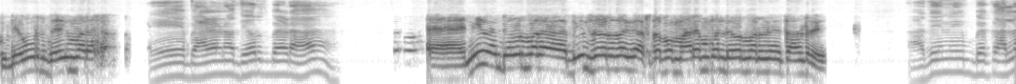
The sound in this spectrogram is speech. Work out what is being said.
ದೇವ್ರದ್ ಬೇವಿನ ಮರ. ಏ ಬೇಡಣ್ಣ ದೇವ್ರದ್ ಬೇಡ ನೀವೇನ್ ದೇವ್ರ ಮರ ಭೀಮಸೌರದಾಗ ಅಷ್ಟಪ್ಪ ಮಾರಮ್ಮನ್ ದೇವ್ರ ಮರನೇ ತಗೊಂಡ್ರಿ ಅದೇ ನೀವು ಬೇಕು. ಅಲ್ಲ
